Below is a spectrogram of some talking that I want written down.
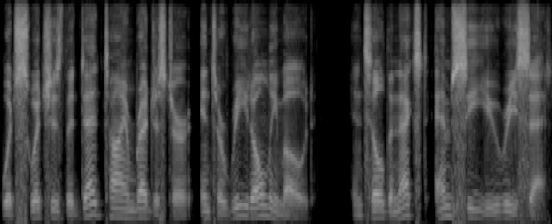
which switches the dead time register into read-only mode until the next MCU reset.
